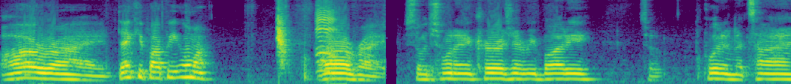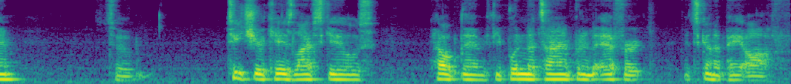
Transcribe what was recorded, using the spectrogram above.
All right. Thank you, Papi. Oma. All right. So I just want to encourage everybody to put in the time to teach your kids life skills, help them. If you put in the time, put in the effort, it's going to pay off.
